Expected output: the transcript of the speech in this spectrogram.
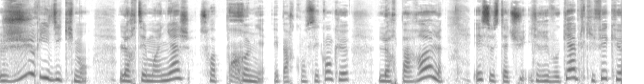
juridiquement leur témoignage soit premier et par conséquent que leur parole ait ce statut irrévocable qui fait que,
